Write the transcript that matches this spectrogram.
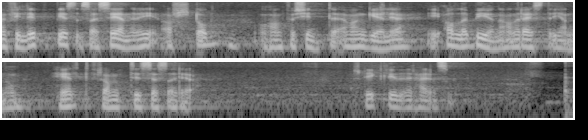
Men Philip viste seg senere i Ashtod, og han forkynte evangeliet i alle byene han reiste gjennom, helt fram til Cesarea. Slik lyder Herrens ord.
